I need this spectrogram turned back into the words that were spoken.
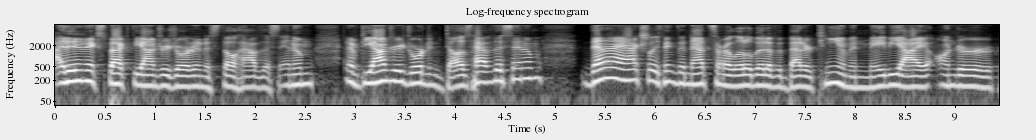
I didn't expect DeAndre Jordan to still have this in him, and if DeAndre Jordan does have this in him, then I actually think the Nets are a little bit of a better team, and maybe I under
